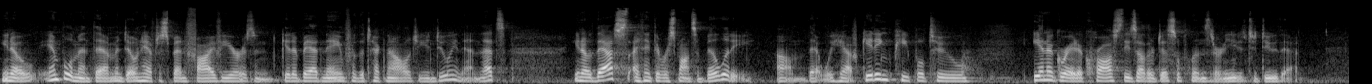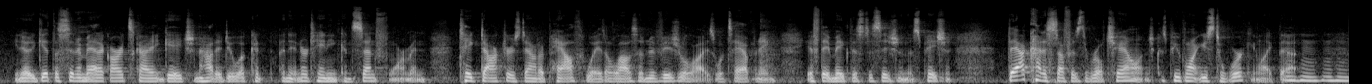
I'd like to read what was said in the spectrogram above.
you know implement them and don't have to spend five years and get a bad name for the technology in doing that and that's you know that's I think the responsibility um, that we have getting people to integrate across these other disciplines that are needed to do that. You know, to get the cinematic arts guy engaged in how to do a, an entertaining consent form and take doctors down a pathway that allows them to visualize what's happening if they make this decision in this patient. That kind of stuff is the real challenge because people aren't used to working like that. Mm-hmm, mm-hmm.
